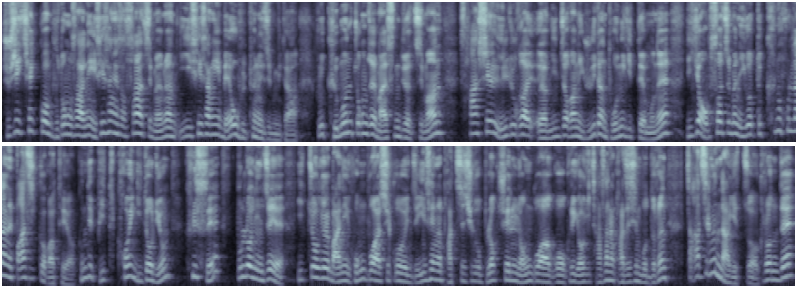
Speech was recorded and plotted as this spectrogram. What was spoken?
주식, 채권, 부동산이 세상에서 사라지면은 이 세상이 매우 불편해집니다. 그리고 금은 조금 전에 말씀드렸지만 사실 인류가 인정하는 유일한 돈이기 때문에 이게 없어지면 이것도 큰 혼란에 빠질 것 같아요. 근데 비트코인, 이더리움? 글쎄, 물론 이제 이쪽을 많이 공부하시고 이제 인생을 바치시고 블록체인을 연구하고 그리고 여기 자산을 가지신 분들은 짜증은 나겠죠. 그런데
